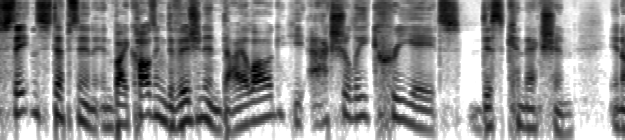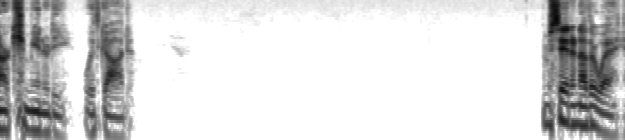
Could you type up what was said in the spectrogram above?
Satan steps in, and by causing division in dialogue, he actually creates disconnection in our community with God. Let me say it another way.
